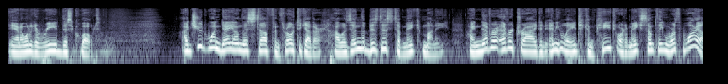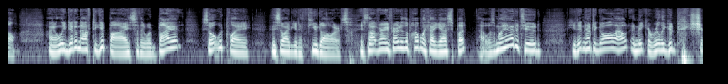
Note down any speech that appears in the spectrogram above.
and I wanted to read this quote. I'd shoot one day on this stuff and throw it together. I was in the business to make money. I never ever tried in any way to compete or to make something worthwhile. I only did enough to get by so they would buy it, so it would play, and so I'd get a few dollars. It's not very fair to the public, I guess, but that was my attitude. You didn't have to go all out and make a really good picture.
